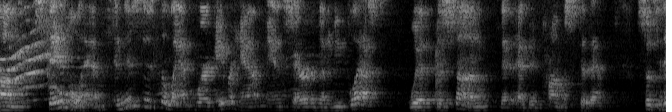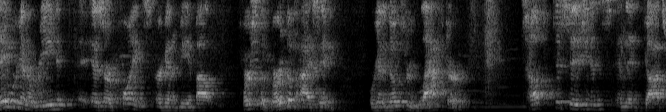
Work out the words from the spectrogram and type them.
um, stay in the land. And this is the land where Abraham and Sarah are going to be blessed with the son that had been promised to them. So today we're going to read, as our points are going to be about first the birth of Isaac. We're going to go through laughter, tough decisions, and then God's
